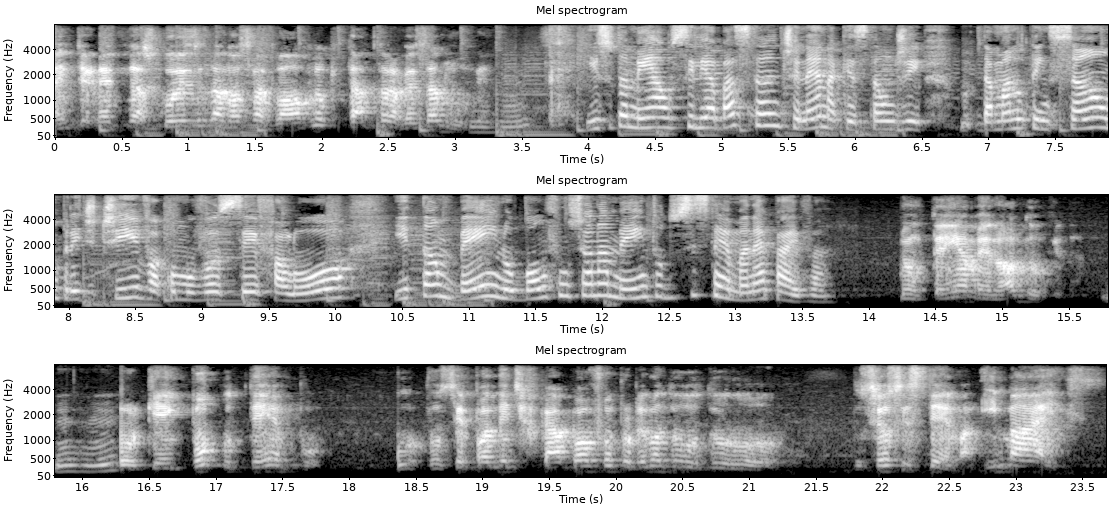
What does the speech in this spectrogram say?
a internet das coisas da nossa válvula que está através da nuvem. Uhum. Isso também auxilia bastante, né, na questão de, da manutenção preditiva, como você falou, e também no bom funcionamento do sistema, né, Paiva? Não tem a menor dúvida. Uhum. Porque em pouco tempo você pode identificar qual foi o problema do, do, do seu sistema. E mais,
